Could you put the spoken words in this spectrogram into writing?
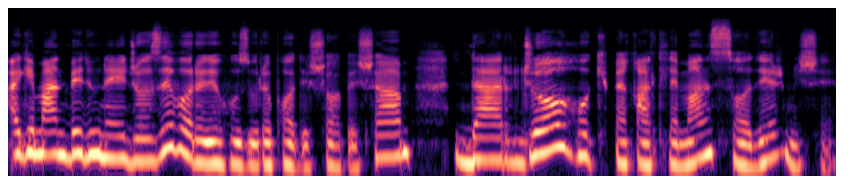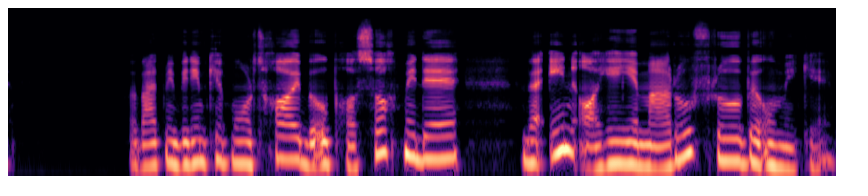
اگه من بدون اجازه وارد حضور پادشاه بشم در جا حکم قتل من صادر میشه. و بعد می‌بینیم که مرتخای به او پاسخ میده و این آیه معروف رو به او میگه.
